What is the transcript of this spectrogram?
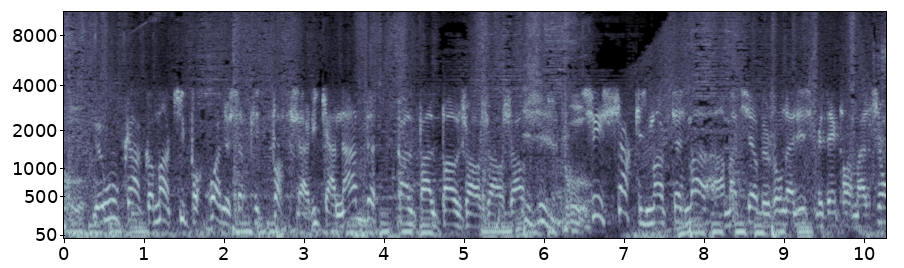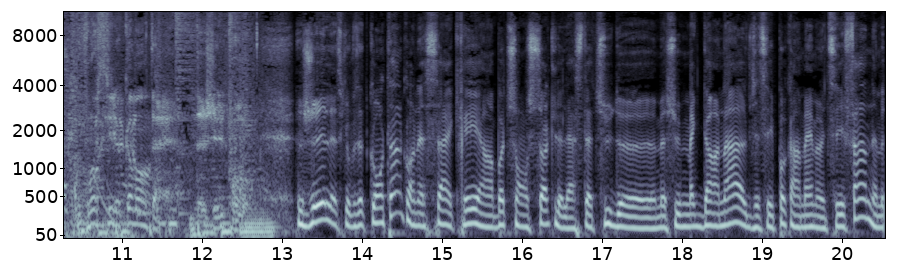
Proulx. Le où, quand, comment, qui, pourquoi ne s'applique pas sa ricanade? Parle, parle, parle, genre, genre, genre. Gilles Proulx. C'est ça qu'il manque tellement en matière de journalisme et d'information. Voici le commentaire de Gilles Proulx. Gilles, est-ce que vous êtes content qu'on ait sacré en bas de son socle la statue de M. McDonald? Je sais pas quand même un de ses fans, M.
